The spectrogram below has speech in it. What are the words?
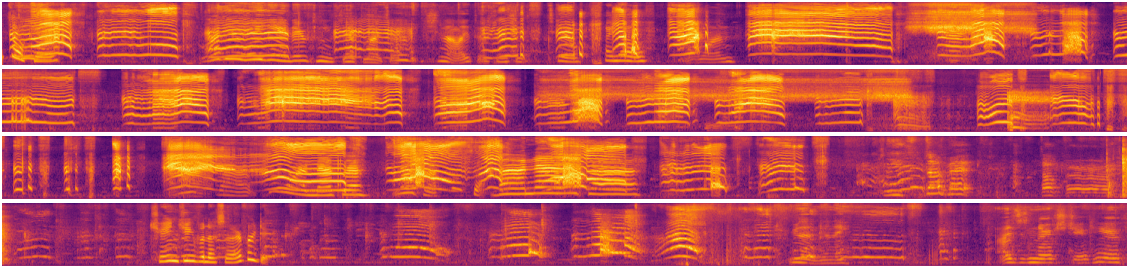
It's okay. Why do you hate Aunt Everything that much? She's not like this. And she's two. I know. One. Vanessa. Vanessa. Please stop it. Stop it. Changing Vanessa every day. You didn't, didn't he? I just nursed you. Here.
